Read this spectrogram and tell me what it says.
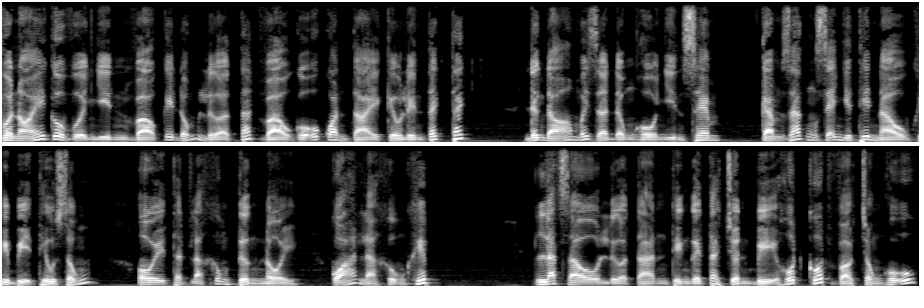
Vừa nói cô vừa nhìn vào cái đống lửa tắt vào gỗ quan tài kêu lên tách tách. Đứng đó mấy giờ đồng hồ nhìn xem cảm giác sẽ như thế nào khi bị thiêu sống. Ôi thật là không tưởng nổi, quá là khủng khiếp. Lát sau lửa tàn thì người ta chuẩn bị hốt cốt vào trong hũ.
